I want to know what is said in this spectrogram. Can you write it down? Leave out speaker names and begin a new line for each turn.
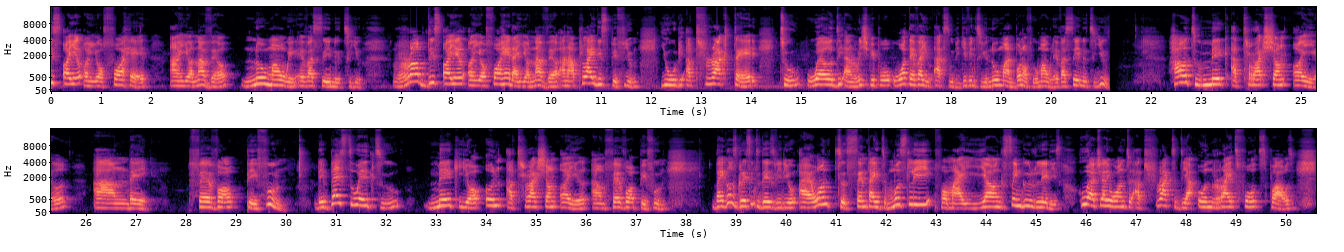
this oil on your forehead and your navel, no man will ever say no to you. Rub this oil on your forehead and your navel and apply this perfume. You will be attracted to wealthy and rich people. Whatever you ask will be given to you. No man born of a woman will ever say no to you. How to make attraction oil and the favor perfume. The best way to make your own attraction oil and favor perfume. By God's grace, in today's video, I want to center it mostly for my young single ladies who actually want to attract their own rightful spouse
